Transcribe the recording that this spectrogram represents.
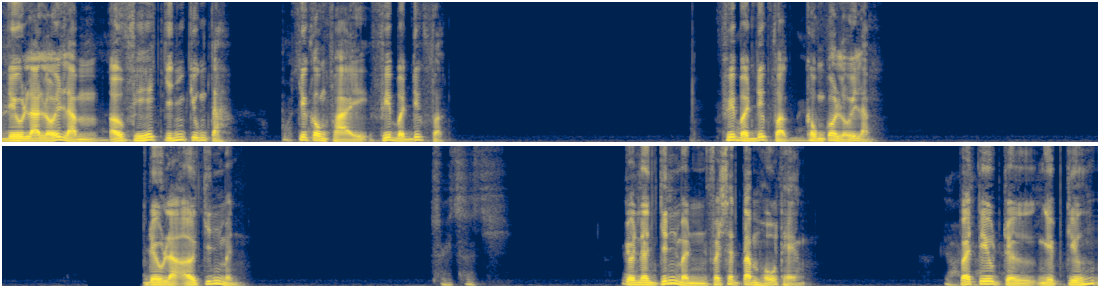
Đều là lỗi lầm ở phía chính chúng ta chứ không phải phía bên đức phật phía bên đức phật không có lỗi lầm. Đều là ở chính mình. Cho nên chính mình phải sanh tâm hổ thẹn, phải tiêu trừ nghiệp chướng.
